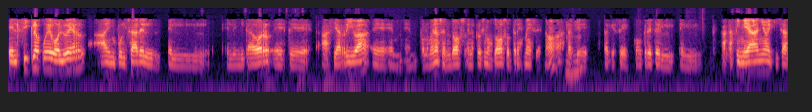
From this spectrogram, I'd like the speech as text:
el ciclo puede volver a impulsar el, el, indicador este, hacia arriba, en, por lo menos en dos, en los próximos dos o tres meses, ¿no? Hasta que hasta que se concrete el, el, hasta fin de año y quizás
